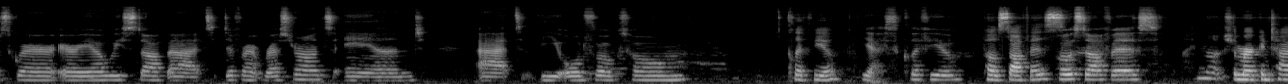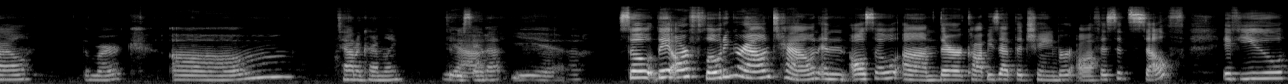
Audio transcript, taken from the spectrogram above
square area. We stop at different restaurants and at the old folks' home. Cliffview, Yes, Cliffview. Post Office, Post office. I'm not sure. the. Mercantile, The Merc. Um. Town of Kremmling. Did yeah, we say that? Yeah. So they are floating around town, and also um, there are copies at the chamber office itself. If you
